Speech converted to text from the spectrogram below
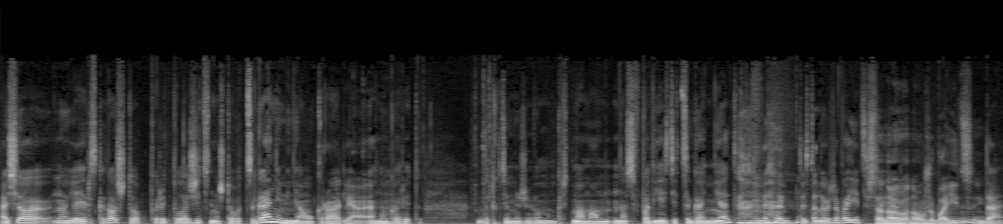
А еще, ну, я ей рассказала, что предположительно, что вот цыгане меня украли. Она говорит, вот где мы живем, он говорит, мама, у нас в подъезде цыган нет. То есть она уже боится. Что она, она уже боится? Да.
